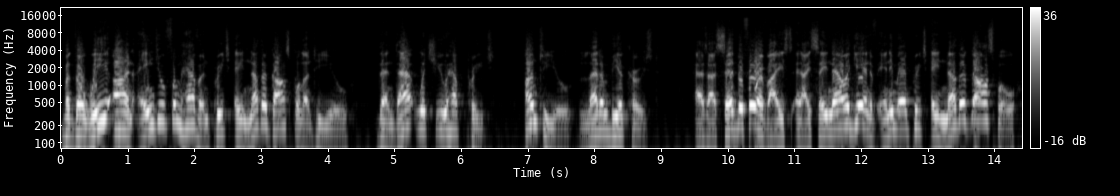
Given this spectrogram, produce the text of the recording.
But though we are an angel from heaven, preach another gospel unto you than that which you have preached unto you, let him be accursed. As I said before, if I, and I say now again, if any man preach another gospel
